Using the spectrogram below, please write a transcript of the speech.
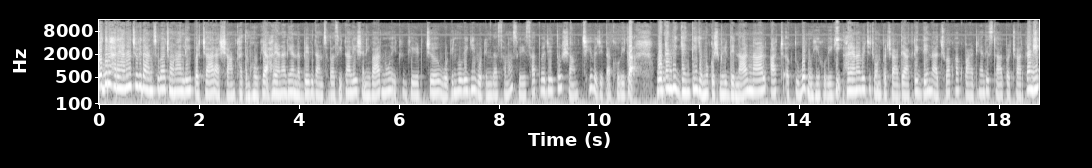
ਉਧਰ ਹਰਿਆਣਾ 'ਚ ਵਿਧਾਨ ਸਭਾ ਚੋਣਾਂ ਲਈ ਪ੍ਰਚਾਰ ਅੱਜ ਸ਼ਾਮ ਖਤਮ ਹੋ ਗਿਆ। ਹਰਿਆਣਾ ਦੀਆਂ 90 ਵਿਧਾਨ ਸਭਾ ਸੀਟਾਂ ਲਈ ਸ਼ਨੀਵਾਰ ਨੂੰ ਇੱਕ ਗੇੜ 'ਚ VOTING ਹੋਵੇਗੀ। VOTING ਦਾ ਸਮਾਂ ਸਵੇਰੇ 7 ਵਜੇ ਤੋਂ ਸ਼ਾਮ 6 ਵਜੇ ਤੱਕ ਹੋਵੇਗਾ। ਵੋਟਾਂ ਦੀ ਗਿਣਤੀ ਜੰਮੂ ਕਸ਼ਮੀਰ ਦੇ ਨਾਲ-ਨਾਲ 8 ਅਕਤੂਬਰ ਨੂੰ ਹੀ ਹੋਵੇਗੀ। ਹਰਿਆਣਾ ਵਿੱਚ ਚੋਣ ਪ੍ਰਚਾਰ ਦੇ ਆਖਰੀ ਦਿਨ ਅੱਜ ਵੱਖ-ਵੱਖ ਪਾਰਟੀਆਂ ਦੇ ਸਟਾਰ ਪ੍ਰਚਾਰਕਾਂ ਨੇ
